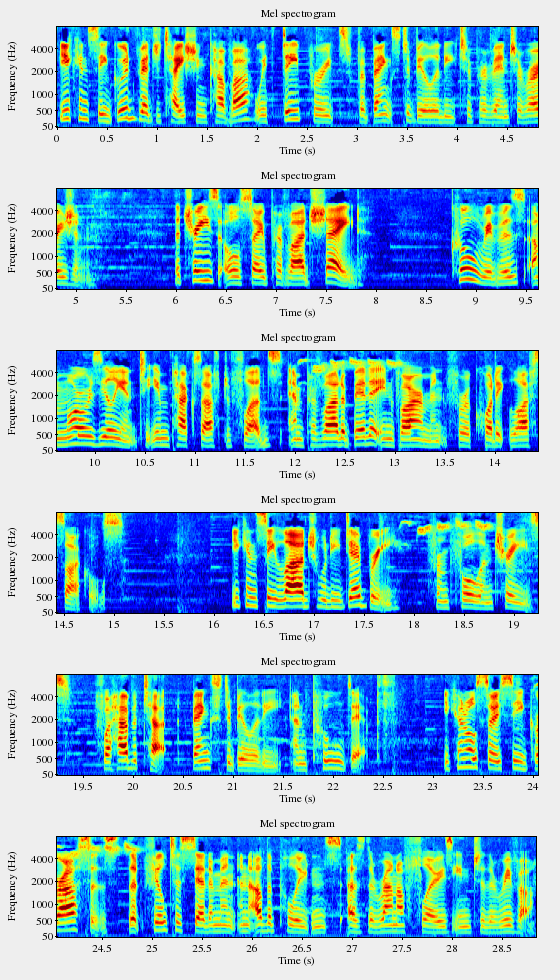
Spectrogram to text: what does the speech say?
You can see good vegetation cover with deep roots for bank stability to prevent erosion. The trees also provide shade. Cool rivers are more resilient to impacts after floods and provide a better environment for aquatic life cycles. You can see large woody debris from fallen trees for habitat, bank stability and pool depth. You can also see grasses that filter sediment and other pollutants as the runoff flows into the river.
